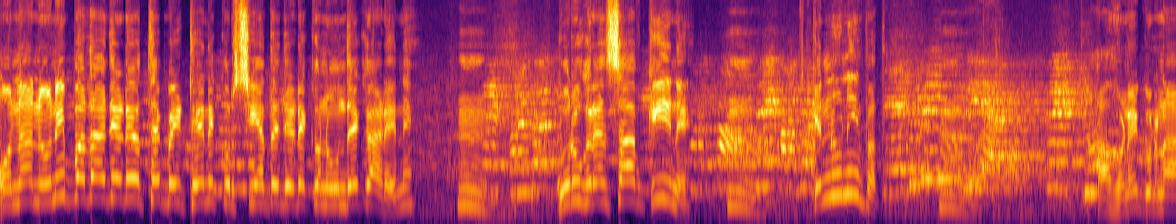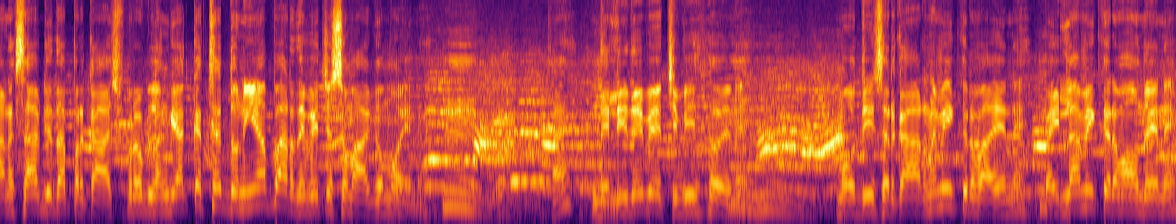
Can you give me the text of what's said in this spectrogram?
ਉਹਨਾਂ ਨੂੰ ਨਹੀਂ ਪਤਾ ਜਿਹੜੇ ਉੱਥੇ ਬੈਠੇ ਨੇ ਕੁਰਸੀਆਂ ਤੇ ਜਿਹੜੇ ਕਾਨੂੰਨ ਦੇ ਘਾੜੇ ਨੇ। ਗੁਰੂ ਗ੍ਰੰਥ ਸਾਹਿਬ ਕੀ ਨੇ? ਕਿੰਨੂੰ ਨਹੀਂ ਪਤਾ? ਆ ਹੁਣੇ ਗੁਰੂ ਨਾਨਕ ਸਾਹਿਬ ਜੀ ਦਾ ਪ੍ਰਕਾਸ਼ ਪੁਰਬ ਲੰਘਿਆ ਕਿੱਥੇ ਦੁਨੀਆ ਭਰ ਦੇ ਵਿੱਚ ਸਮਾਗਮ ਹੋਏ ਨੇ। ਹੈ? ਦਿੱਲੀ ਦੇ ਵਿੱਚ ਵੀ ਹੋਏ ਨੇ। ਮੋਦੀ ਸਰਕਾਰ ਨੇ ਵੀ ਕਰਵਾਏ ਨੇ ਪਹਿਲਾਂ ਵੀ ਕਰਵਾਉਂਦੇ ਨੇ।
